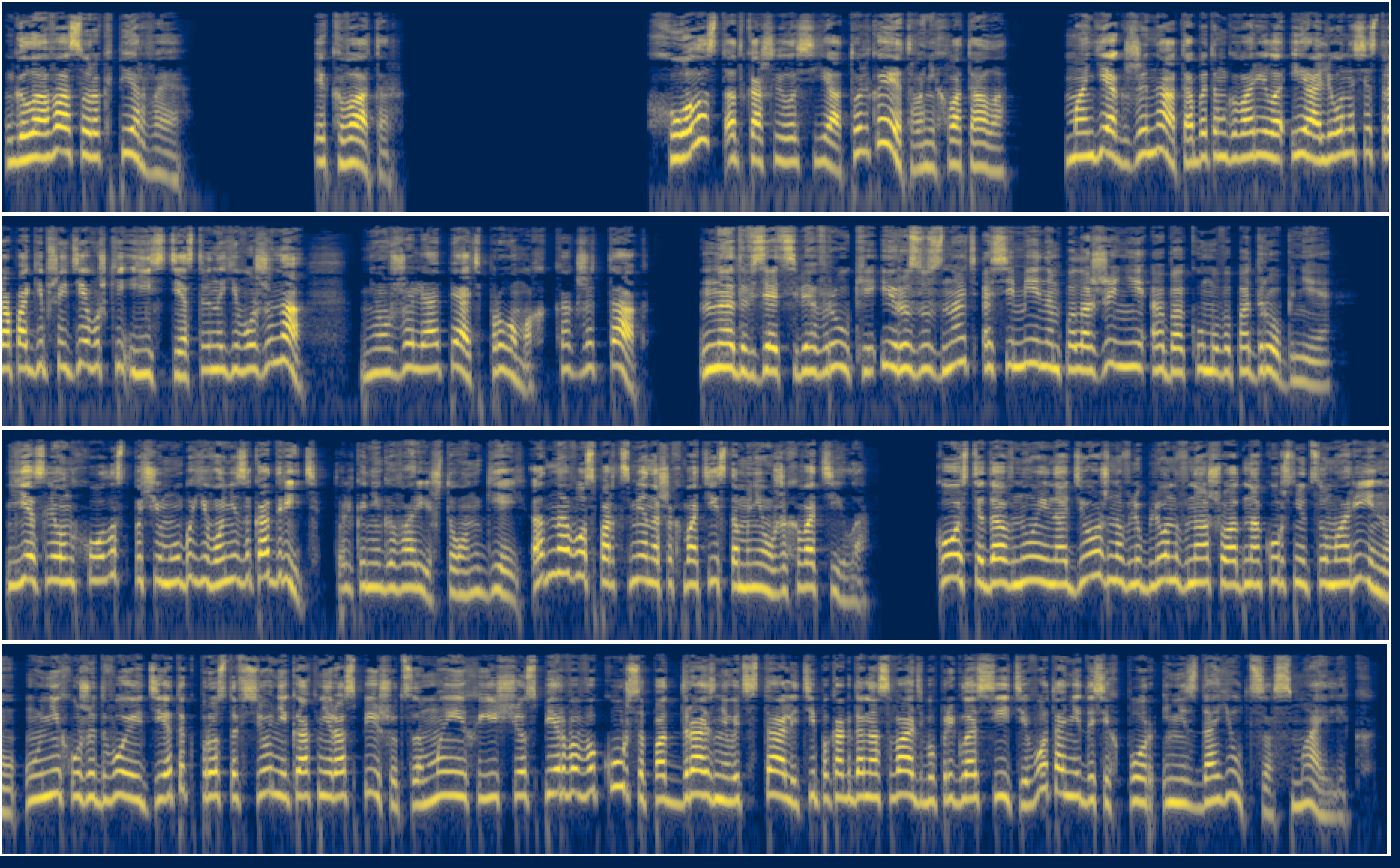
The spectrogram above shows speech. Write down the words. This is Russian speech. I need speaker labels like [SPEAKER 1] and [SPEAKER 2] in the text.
[SPEAKER 1] Глава 41. Экватор. Холост, откашлялась я, только этого не хватало. Маньяк женат, об этом говорила и Алена, сестра погибшей девушки, и, естественно, его жена. Неужели опять промах? Как же так?
[SPEAKER 2] Надо взять себя в руки и разузнать о семейном положении Абакумова подробнее.
[SPEAKER 1] Если он холост, почему бы его не закадрить? Только не говори, что он гей. Одного спортсмена-шахматиста мне уже хватило. Костя давно и надежно влюблен в нашу однокурсницу Марину. У них уже двое деток, просто все никак не распишутся. Мы их еще с первого курса поддразнивать стали, типа когда на свадьбу пригласите. Вот они до сих пор и не сдаются, смайлик.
